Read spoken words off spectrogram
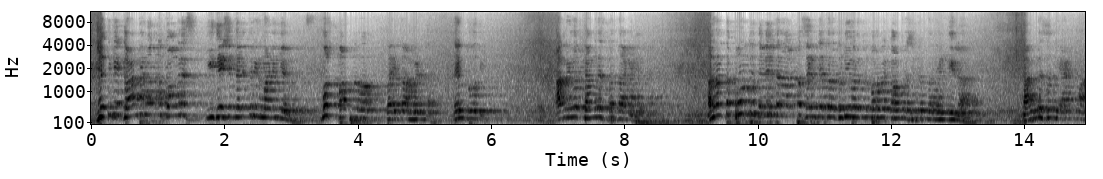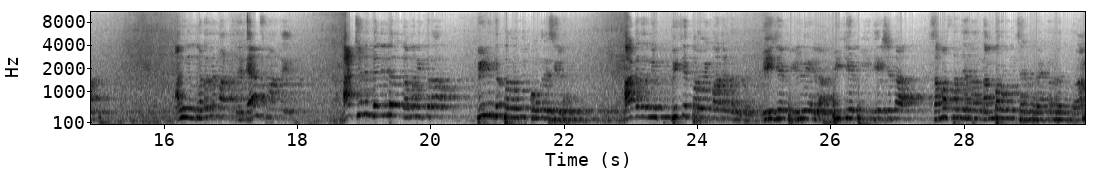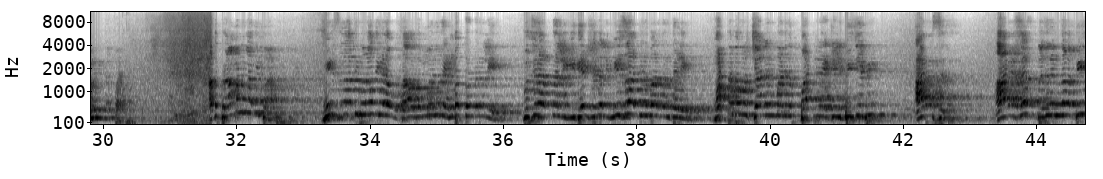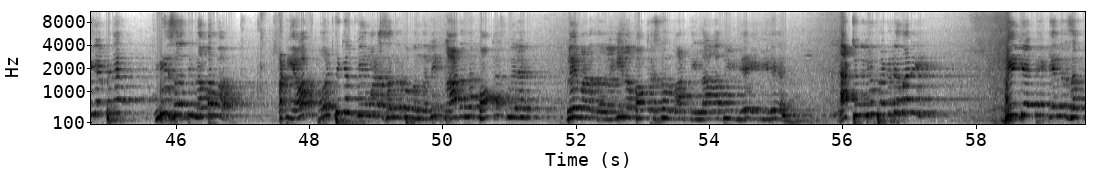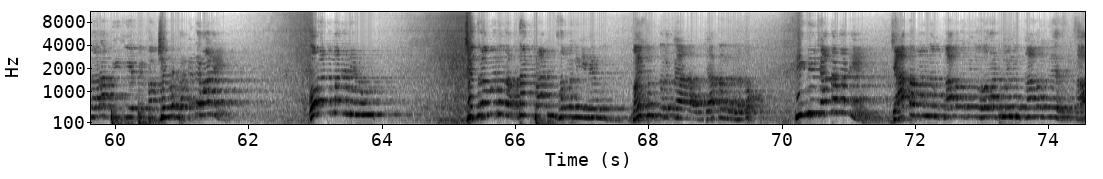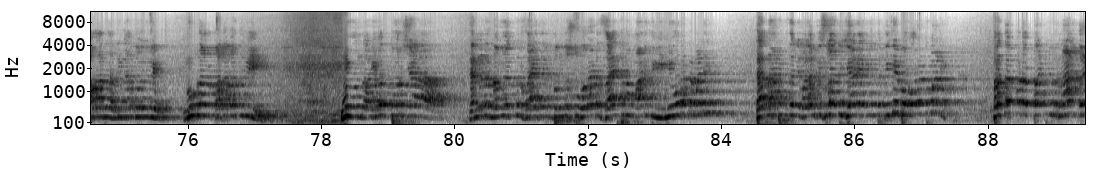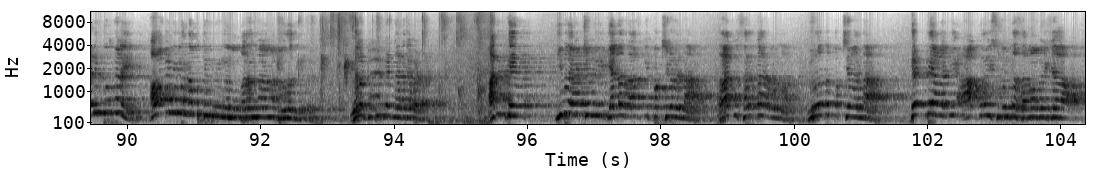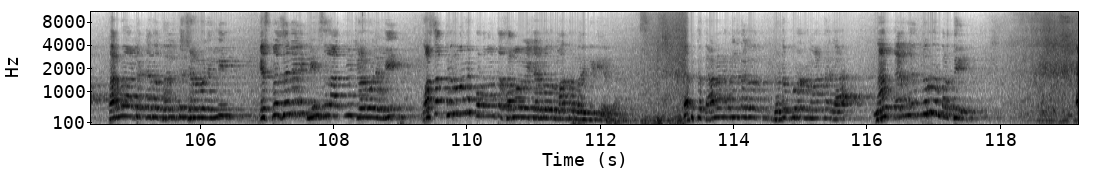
ಜೊತೆಗೆ ಗಾಂಧಿ ಮತ್ತು ಕಾಂಗ್ರೆಸ್ ಈ ದೇಶದ ದಲಿತರಿಗೆ ಮಾಡಿದ್ದೇನು ಮೋಸ್ಟ್ ಪಾಪ್ಯುಲರ್ ರೈತ ಅಂಬೇಡ್ಕರ್, ದಯವಿಟ್ಟು ಓದಿ. ಆದ್ರೆ ಇವತ್ತು ಕಾಂಗ್ರೆಸ್ ಬದ್ದಾಗಿದೆ ಅದರಂತ ಪೂರ್ತಿ ದಲಿತರ, ಅಲ್ಪಸಂಖ್ಯಾತರ ದುಡಿಯುವ ಪರವಾಗಿ ಕಾಂಗ್ರೆಸ್ ಇದೆ ಅಂತ ಹೇಳ್ತಿಲ್ಲ. ಕಾಂಗ್ರೆಸ್ ಅವರು ಯಾಕೆ ಮಾಡ್ತಾರೆ? ಹಂಗೆ ನಟನೆ ಮಾಡ್ತಿದೆ ಡ್ಯಾನ್ಸ್ ಮಾಡ್ತಾ ಇದೆ ಆಕ್ಚುಲಿ ದಲಿತರ, ದಮನಿತರ, ಪೀಡಿತರ ಪರವಾಗಿ ಕಾಂಗ್ರೆಸ್ ಇಲ್ಲ ಹಾಗಾದ್ರೆ ನೀವು ಬಿಜೆಪಿ ಪರವಾಗಿ ಮಾತಾಡ್ತಾರೆ ಬಿಜೆಪಿ ಇಲ್ವೇ ಇಲ್ಲ. ಬಿಜೆಪಿ ಈ ದೇಶದ ಸಮಸ್ತ ಜನ ನಂಬರ್ ಒನ್ ಸೆಂಟರ್ ಯಾಕಂದ್ರೆ ಅದು ಬ್ರಾಹ್ಮಣಿಕ ಪಾರ್ಟಿ. ಅದು ಬ್ರಾಹ್ಮಣವಾದಿ ಪಾರ್ಟಿ. ಮೀಸಲಾತಿ ವಿರೋಧಿಗಳು ಸಾವಿರದ ಒಂಬೈನೂರ ಎಂಬತ್ತೊಂದರಲ್ಲಿ ಗುಜರಾತ್ನಲ್ಲಿ ಈ ದೇಶದಲ್ಲಿ ಮೀಸಲಾತಿ ಇರಬಾರ್ದು ಅಂತ ಹೇಳಿ ಮೊಟ್ಟ ಮೊದಲು ಚಾಲೆಂಜ್ ಮಾಡಿದ party actually BJP? R S S R S S Bajrang BJP ಮೀಸಲಾತಿ ನಂಬರ್ ಒನ್ ಬಟ್ ಯಾವಾಗ ಪೊಲಿಟಿಕಲ್ ಪ್ಲೇ ಮಾಡೋ ಸಂದರ್ಭ ಬಂದಲ್ಲಿ ಕಾಡನ್ನ ಕಾಂಗ್ರೆಸ್ ಮೇಲೆ ಪ್ಲೇ ಮಾಡೋದಲ್ಲ ಇಲ್ಲ, ಕಾಂಗ್ರೆಸ್ನವ್ರು ಮಾಡ್ತಿಲ್ಲ, ಅದು ಇದೆ ಇದಿದೆ ಇದೆ ಅಂತ. ಆಕ್ಚುಲಿ ನೀವು ಪ್ರಕಟಣೆ ಮಾಡಿ. ಬಿಜೆಪಿ ಕೇಂದ್ರ ಸರ್ಕಾರ ಬಿಜೆಪಿ ಪಕ್ಷಗಳು ಪ್ರಕಟಣೆ ಮಾಡಿ. ಹೋರಾಟ ಮಾಡಿ ನೀವು. ಸಿದ್ದರಾಮಯ್ಯ ಹದಿನಾಲ್ಕು ಪ್ಲಾಟಿನ ಸಲುವಾಗಿ ನೀವೇನು ಮೈಸೂರು ತನಕ ಜಾತ ಮಾಡಿ ನಮ್ಮ ಕಾಲ ಹೋರಾಟ ಮಾಡಿ ನಮ್ಮ ಕಾಲ ಸಾವಿರಾರು ಅಧಿಕಾರ ಹೋಗಿವೆ. ನೂರಾರು ಪದ ಬರ್ತೀವಿ ನೀವೊಂದು ಐವತ್ತು ವರ್ಷ ಕನ್ನಡ ನವ್ಯಕ್ತರ ಸಾಹಿತ್ಯ ಬಂದಷ್ಟು ಹೋರಾಟ ಸಾಹಿತ್ಯ ನಾವು ಮಾಡಿದ್ದೀವಿ. ನೀವು ಹೋರಾಟ ಮಾಡಿ. ಕರ್ನಾಟಕದಲ್ಲಿ ಒಳ ಮೀಸಲಾತಿ ಜಾರಿ ಆಗಿರುವಂತ ಬಿಜೆಪಿ ಹೋರಾಟ ಮಾಡಿ. ಪ್ರತಾಪ್ ಕೂಡ ಪಾಟೀಲ್ ನಾಳೆ ಗಡಿ ಕೂತ್ಕೊಳ್ಳಿ. ಅವಾಗ ನೀವು ನಂಬುತ್ತೀವಿ, ನೀವು ನಮ್ಮ ಪರನಾಮ ವಿರೋಧಿಗಳು ಇವೆಲ್ಲ ಡೂಪ್ಲಿಕೇಟ್ ನಾಟಕ ಬೇಡ. ಅದಕ್ಕೆ ಇದು ಆಕ್ಚುಲಿ ಎಲ್ಲ ರಾಜಕೀಯ ಪಕ್ಷಗಳನ್ನ, ರಾಜ್ಯ ಸರ್ಕಾರವನ್ನ, ವಿರೋಧ ಪಕ್ಷವನ್ನ ಗಟ್ಟಿಯಾಗಿ ಆಗ್ರಹಿಸುವಂತ ಸಮಾವೇಶ ಕರ್ನಾಟಕದ ದಲಿತ ಚಳವಳಿಯಲ್ಲಿ ಎಸ್ಪೆಷಲಿ ಮೀಸಲಾತಿ ಚಳವಳಿಯಲ್ಲಿ ಹೊಸ ತಿರುವನ್ನು ಕೊಡುವಂತ ಸಮಾವೇಶ ಅನ್ನೋದನ್ನು ಮಾತ್ರ ಮರಿಬೇಡಿ ಅಂತ. ಅದಕ್ಕೆ ದಾನ ಕಂಡಾಗ ದೊಡ್ಡಪುರನ್ನು ಮಾಡಿದಾಗ ನಾನು ಕರೆದಿದ್ದರೂ ನಾನು ಬರ್ತೀನಿ.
